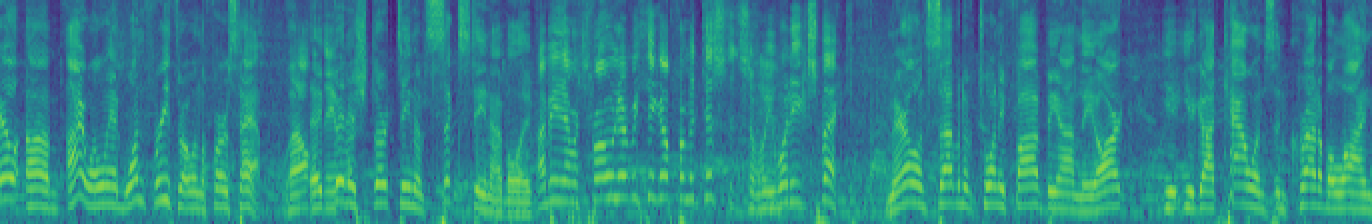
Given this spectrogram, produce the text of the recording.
Um, Iowa only had one free throw in the first half. Well, they, they were- finished 13 of 16, I believe. I mean, they were throwing everything up from a distance. So, we, what do you expect? Maryland seven of 25 beyond the arc. You, you got Cowan's incredible line,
